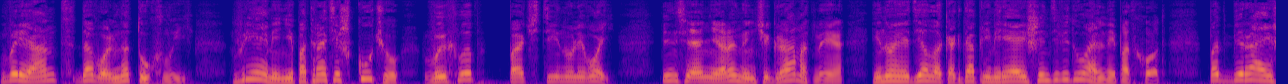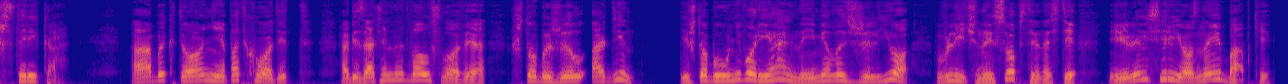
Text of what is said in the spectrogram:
вариант довольно тухлый. Времени потратишь кучу, выхлоп почти нулевой». Пенсионеры нынче грамотные. Иное дело, когда примеряешь индивидуальный подход, подбираешь старика. А бы кто не подходит, обязательно два условия, чтобы жил один и чтобы у него реально имелось жилье в личной собственности или серьезные бабки.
